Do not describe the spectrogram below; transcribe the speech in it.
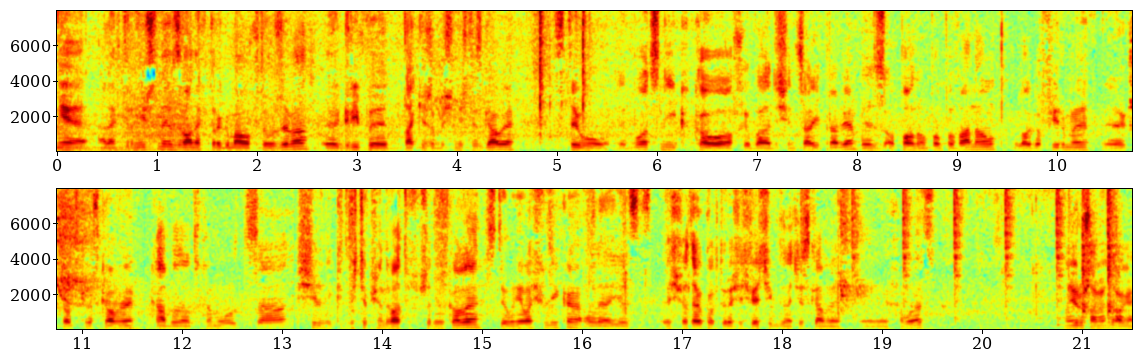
nie elektroniczny, dzwonek, którego mało kto używa. Yy, Gripy takie, żeby się nie ślizgały. Z tyłu błotnik, koło chyba 10 cali prawie, z oponą pompowaną, logo firmy, y, kod kreskowy, kabel od hamulca, silnik 250 W w przednim kole, z tyłu nie ma silnika, ale jest światełko, które się świeci, gdy naciskamy y, hamulec. No i ruszamy w drogę.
